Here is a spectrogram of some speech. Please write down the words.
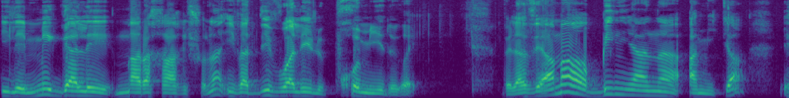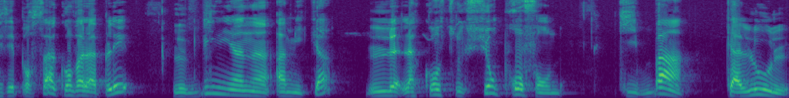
il est mégalé maracha rishona, il va dévoiler le premier degré. Amar binyana amika, et c'est pour ça qu'on va l'appeler le binyana amika, la construction profonde, qui bat kaloul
